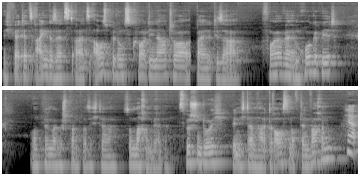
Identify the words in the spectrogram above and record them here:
Ich werde jetzt eingesetzt als Ausbildungskoordinator bei dieser Feuerwehr im Ruhrgebiet und bin mal gespannt, was ich da so machen werde. Zwischendurch bin ich dann halt draußen auf den Wachen ja.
